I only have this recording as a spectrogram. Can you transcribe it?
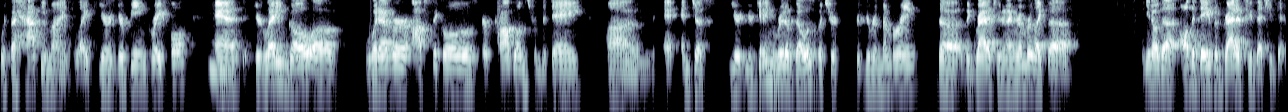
with a happy mind. Like you're you're being grateful mm-hmm. and you're letting go of whatever obstacles or problems from the day um, and, and, just you're you're getting rid of those but you're you're remembering the the gratitude and i remember like the you know the all the days of gratitude that you did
